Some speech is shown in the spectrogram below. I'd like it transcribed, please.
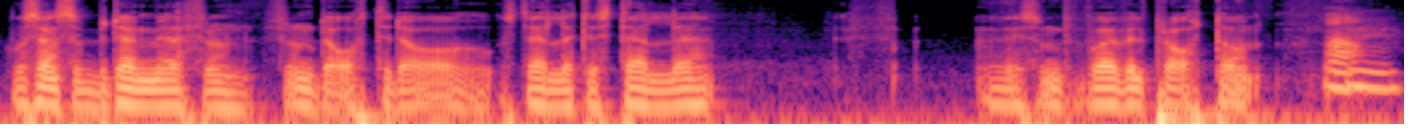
Och sen så bedömer jag från, från dag till dag och ställe till ställe. Liksom vad jag vill prata om. Ja. Mm.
